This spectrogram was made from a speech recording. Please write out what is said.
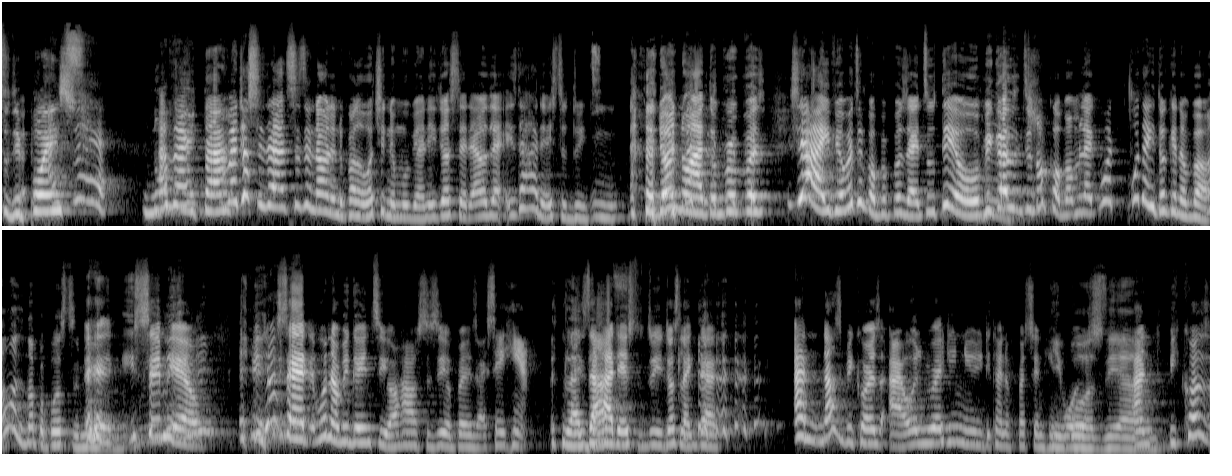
to the I point. swear. No I'm like, filter. I'm just sitting down, sitting down in the parlor watching the movie, and he just said, "I was like, is that how they used to do it? Mm. you don't know how to propose." He said, "Ah, if you're waiting for proposal, it's will tell because it did not come." I'm like, "What? What are you talking about? No about?" one did not propose to me. Same here. He just said, "When are we going to your house to see your parents?" I say, "Here." Like is that, how that? they used to do it? Just like that. And that's because I already knew the kind of person he, He was. was, yeah. And because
